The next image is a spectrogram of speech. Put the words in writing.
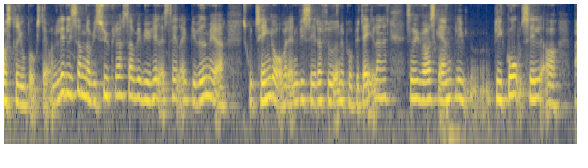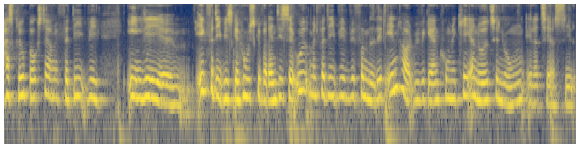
at skrive bogstaverne. Lidt ligesom når vi cykler, så vil vi jo helst heller ikke blive ved med at skulle tænke over, hvordan vi sætter fødderne på pedalerne. Så vil vi også gerne blive, blive god til at bare skrive bogstaverne, fordi vi egentlig, øh, ikke fordi vi skal huske, hvordan de ser ud, men fordi vi vil formidle et indhold. Vi vil gerne kommunikere noget til nogen eller til os selv.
